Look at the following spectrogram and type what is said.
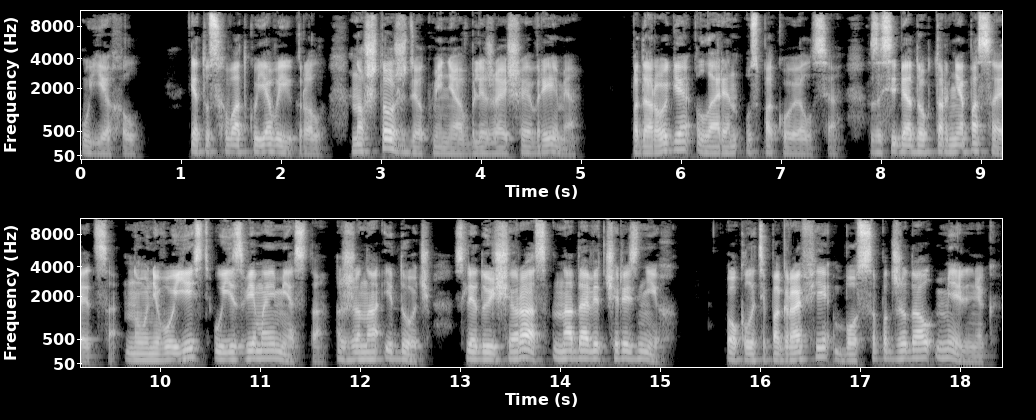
уехал. Эту схватку я выиграл, но что ждет меня в ближайшее время? По дороге Ларин успокоился. За себя доктор не опасается, но у него есть уязвимое место – жена и дочь. Следующий раз надавит через них. Около типографии босса поджидал мельник.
